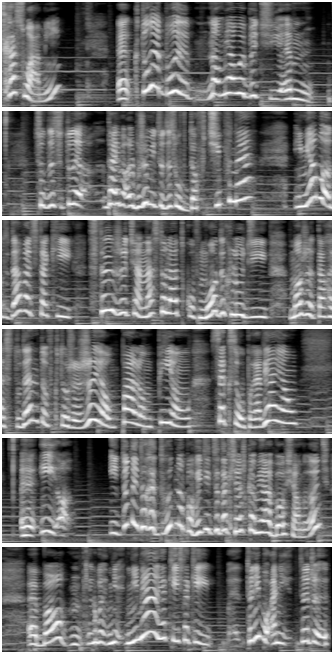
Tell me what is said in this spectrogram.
z hasłami, e, które były, no miały być, cudzysłów, tutaj dajmy olbrzymi cudzysłów, dowcipne i miały oddawać taki styl życia nastolatków, młodych ludzi, może trochę studentów, którzy żyją, palą, piją, seksu uprawiają. I i tutaj trochę trudno powiedzieć, co ta książka miałaby osiągnąć, e, bo mm, jakby nie, nie miała jakiejś takiej. E, to nie był ani. To znaczy,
